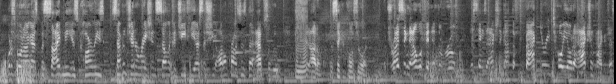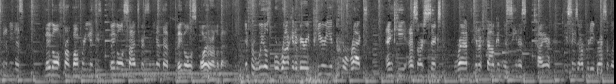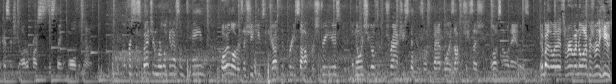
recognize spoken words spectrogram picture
What is going on guys? Beside me is Carly's 7th generation Celica GTS that she autocrosses the absolute shit out of. Let's take a closer look. Addressing the elephant in the room, this thing's actually got the factory Toyota action package. That's gonna be this big old front bumper, you got these big old side skirts, and you got that big old spoiler on the back. And for wheels, we're rocking a very period correct Enkei SR6 wrapped in a Falken Azenis tire. These things are pretty aggressive. Like I said, she autocrosses this thing all the time. And for suspension, we're looking at some Tein coilovers that she keeps adjusted pretty soft for street use. And then when she goes to the track, she stiffens those bad boys up. She says she loves how it handles. And by the way, this rear window wiper is really huge.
